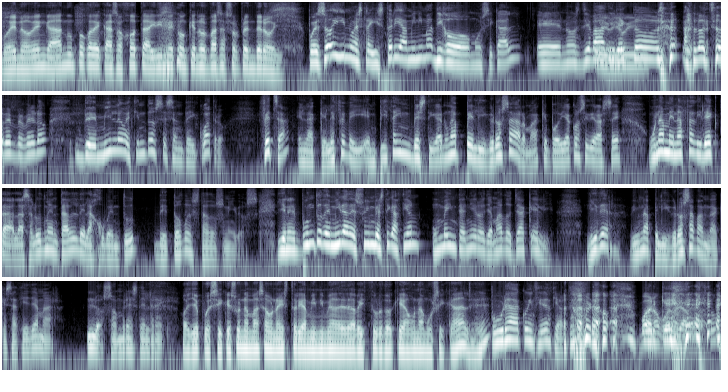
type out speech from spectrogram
Bueno, venga, hazme un poco de caso, Jota, y dime con qué nos vas a sorprender hoy. Pues hoy nuestra historia mínima, digo musical, eh, nos lleva directos al 8 de febrero de 1964 fecha en la que el FBI empieza a investigar una peligrosa arma que podía considerarse una amenaza directa a la salud mental de la juventud de todo Estados Unidos. Y en el punto de mira de su investigación, un veinteañero llamado Jack Ellie, líder de una peligrosa banda que se hacía llamar los hombres del rey. Oye, pues sí que suena más a una historia mínima de David Zurdo que a una musical, ¿eh? Pura coincidencia, Arturo. bueno, bueno, ya verás tú.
